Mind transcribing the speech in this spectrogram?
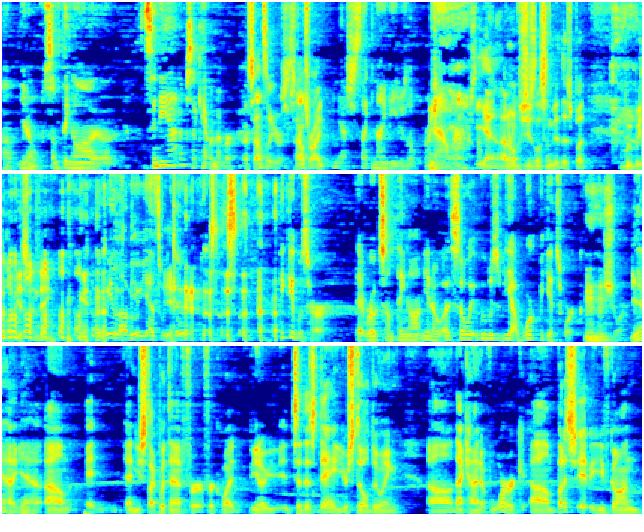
Uh, you know, something on. Cindy Adams. I can't remember. That sounds like sounds right. Yeah, she's like 90 years old right now, right? Yeah, I don't know if she's listening to this, but we, we love you, Cindy. we love you. Yes, we do. I think it was her that wrote something on, you know, uh, so it, it was, yeah, work begets work, for sure. yeah, yeah. Um, and, and you stuck with that for for quite you know to this day. You're still doing uh, that kind of work, um, but it's it, you've gone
